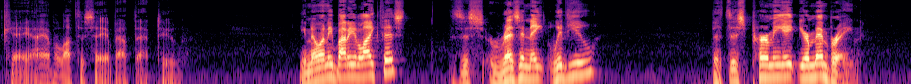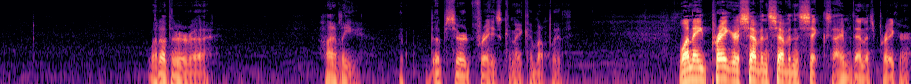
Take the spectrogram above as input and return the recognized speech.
okay, I have a lot to say about that too. You know anybody like this? Does this resonate with you? Does this permeate your membrane? What other uh, highly absurd phrase can I come up with? 1 8 Prager 776. I'm Dennis Prager.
